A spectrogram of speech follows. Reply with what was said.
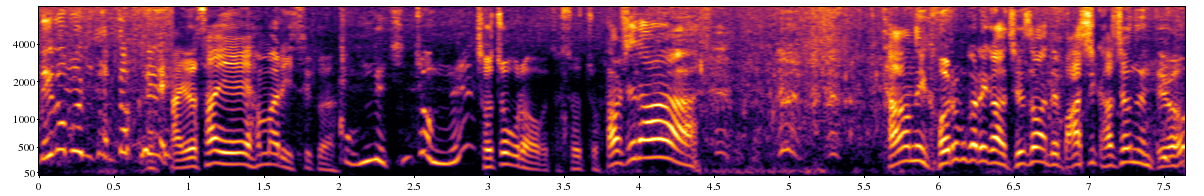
내가 봐도 답답해. 아여 사이에 한 마리 있을 거야. 없네 진짜 없네? 저쪽으로 가보자 저쪽. 갑시다 다은이 걸음걸이가 죄송한데 맛이 가셨는데요?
